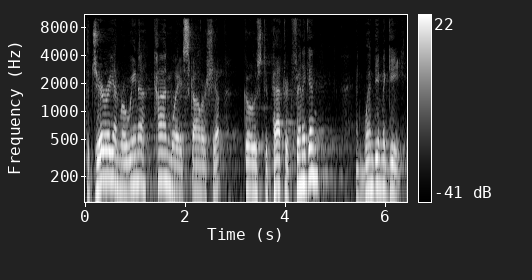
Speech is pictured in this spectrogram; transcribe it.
The Jerry and Rowena Conway Scholarship goes to Patrick Finnegan and Wendy McGee.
